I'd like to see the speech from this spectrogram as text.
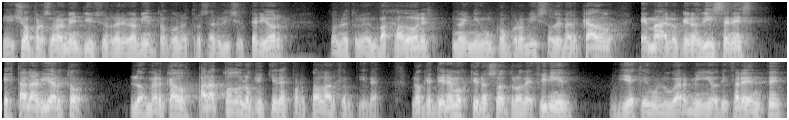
Eh, yo personalmente hice un relevamiento con nuestro servicio exterior con nuestros embajadores, no hay ningún compromiso de mercado. Es más, lo que nos dicen es, están abiertos los mercados para todo lo que quiera exportar la Argentina. Lo que tenemos que nosotros definir, y este es un lugar mío diferente,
